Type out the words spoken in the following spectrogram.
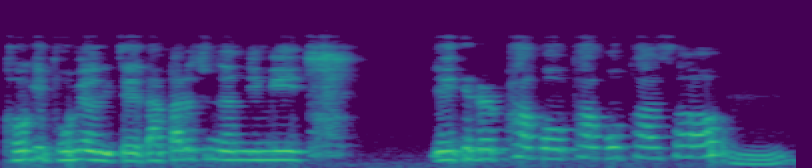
거기 보면 이제 나가르 주나님이 얘기를 파고 파고 파서 음,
